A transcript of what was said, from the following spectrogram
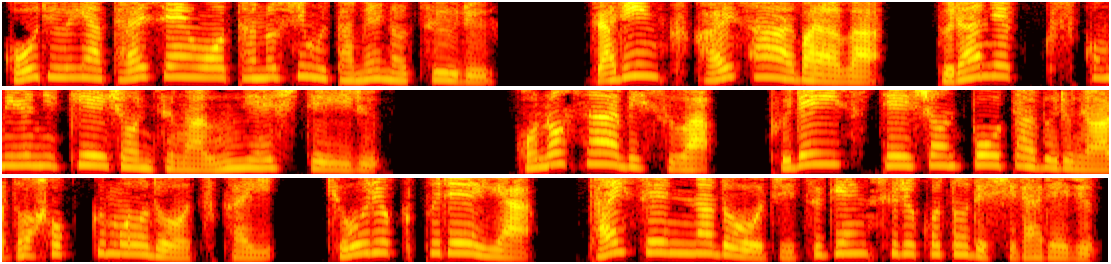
交流や対戦を楽しむためのツール。 XLink Kaiサーバーは、プラネックスコミュニケーションズが運営している。このサービスは、プレイステーションポータブルのアドホックモードを使い、協力プレイや対戦などを実現することで知られる。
